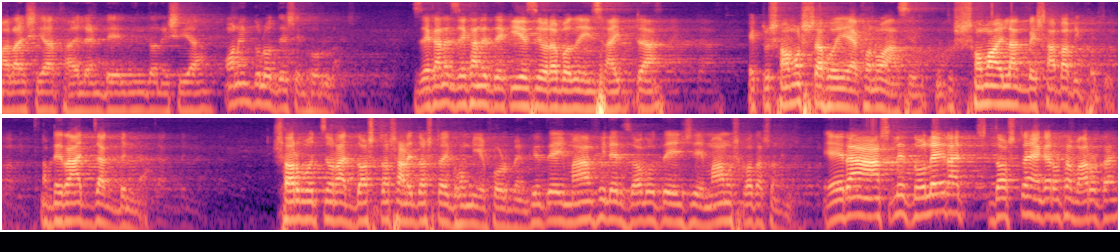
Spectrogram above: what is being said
মালয়েশিয়া, থাইল্যান্ডে, ইন্দোনেশিয়া, অনেকগুলো দেশে ঘুরলাম। যেখানে যেখানে দেখিয়েছে, ওরা বলে এই সাইডটা একটু সমস্যা হয়ে এখনও আছে, কিন্তু সময় লাগবে স্বাভাবিক হতে। আপনি রাত জাগবেন না। সর্বোচ্চ রাত দশটা, সাড়ে দশটায় ঘুমিয়ে পড়বেন। কিন্তু এই মাহফিলের জগতে এসে মানুষ কথা শোনে না। এরা আসলে তোলে রাত দশটা, এগারোটা, বারোটায়।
